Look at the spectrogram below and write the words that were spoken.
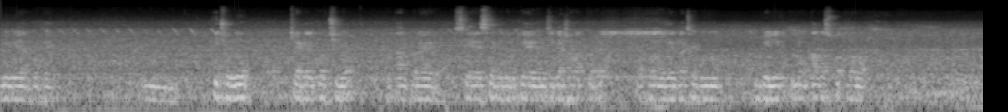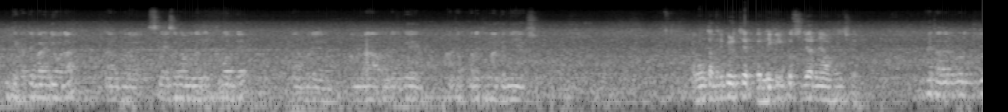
বিবি এয়ারপোর্টে কিছু লোক ট্র্যাভেল করছিল। তারপরে সিআইএসএফ ওদেরকে জিজ্ঞাসাবাদ করে। তখন ওদের কাছে কোনো বিলির কোনো কাগজপত্র দেখাতে পারেনি ওরা। তারপরে সিআইএসএফ আমাদেরকে খবর দেয়। তারপরে আমরা ওদেরকে আটক করে থানাতে নিয়ে আসি। এবং তাদের বিরুদ্ধে লিগেল প্রসিজার নেওয়া হয়েছে? হ্যাঁ তাদের উপর তো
